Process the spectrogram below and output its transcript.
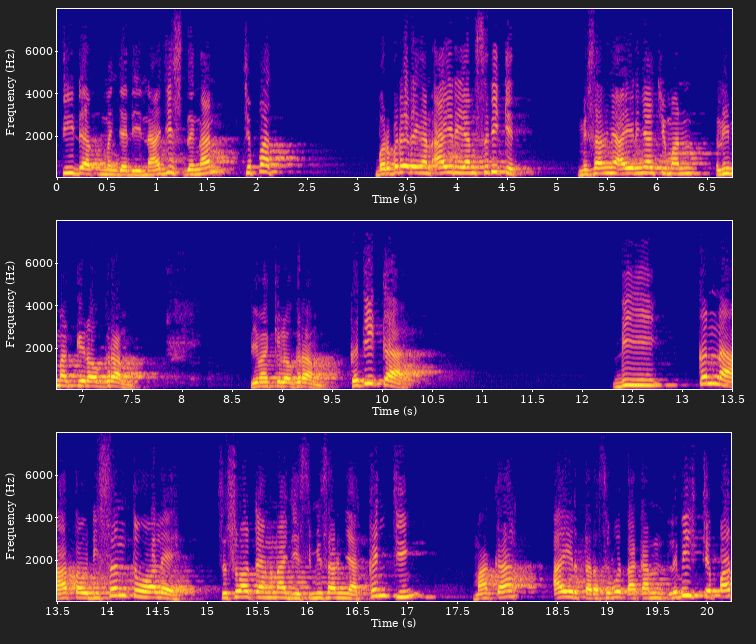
tidak menjadi najis dengan cepat. Berbeda dengan air yang sedikit. Misalnya airnya cuma 5 kg. 5 kg. Ketika dikena atau disentuh oleh sesuatu yang najis, misalnya kencing, maka air tersebut akan lebih cepat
